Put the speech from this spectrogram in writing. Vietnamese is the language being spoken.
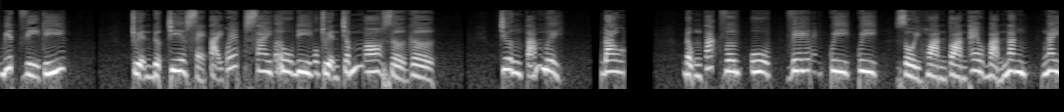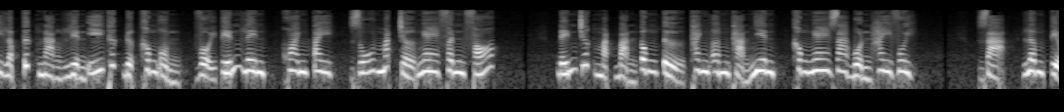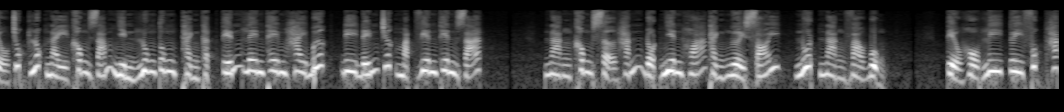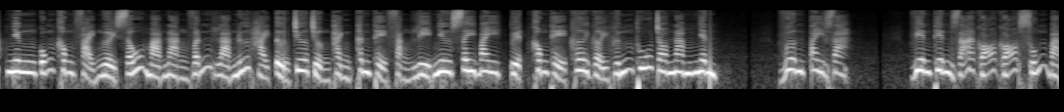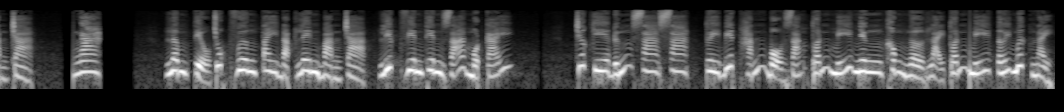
biết vị ký. Chuyện được chia sẻ tại website odchuyện.org. Chương 80. Đau. Động tác vơ u, v, quy quy, rồi hoàn toàn theo bản năng, ngay lập tức nàng liền ý thức được không ổn, vội tiến lên, khoanh tay, rũ mắt chờ nghe phân phó. Đến trước mặt bản công tử thanh âm thản nhiên, không nghe ra buồn hay vui. Dạ, Lâm Tiểu Trúc lúc này không dám nhìn lung tung thành thật tiến lên thêm hai bước, đi đến trước mặt viên thiên giã. Nàng không sợ hắn đột nhiên hóa thành người sói, nuốt nàng vào bụng. Tiểu hồ ly tuy phúc hắc nhưng cũng không phải người xấu mà nàng vẫn là nữ hài tử chưa trưởng thành thân thể phẳng lì như xây bay tuyệt không thể khơi gợi hứng thú cho nam nhân. Vươn tay ra. Viên thiên giã gõ gõ xuống bàn trà. Nga. Lâm Tiểu Trúc vương tay đặt lên bàn trà, liếc viên thiên giã một cái. Trước kia đứng xa xa, tuy biết hắn bộ dáng tuấn Mỹ nhưng không ngờ lại tuấn Mỹ tới mức này.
